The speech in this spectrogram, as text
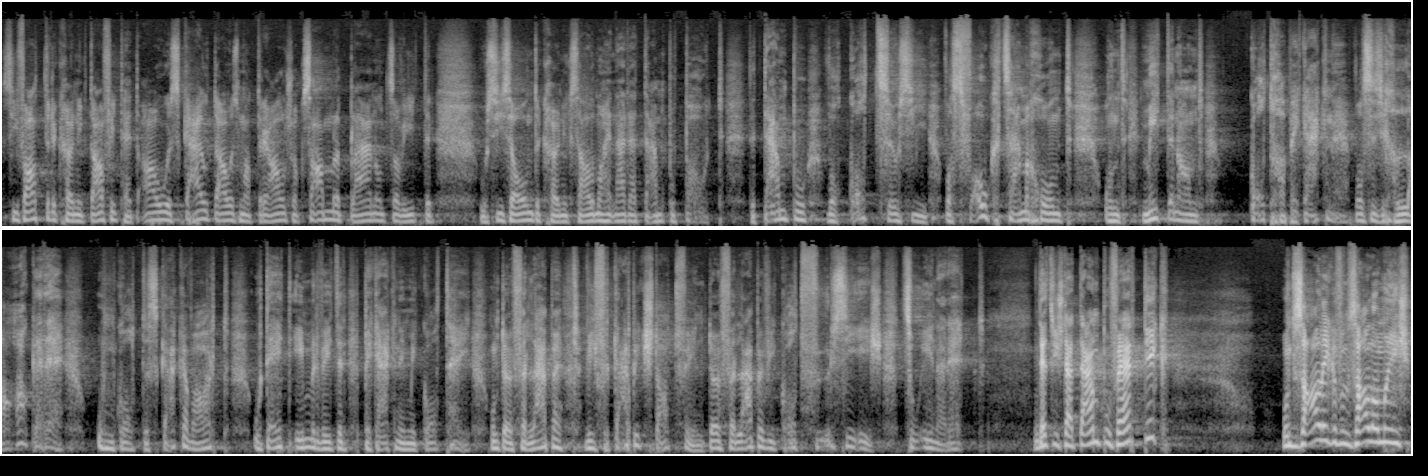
Sein Vater, der König David, hat alles Geld, alles Material schon gesammelt, Pläne und so weiter. Und sein Sohn, der König Salomo, hat dann den Tempel gebaut. Den Tempel, wo Gott soll sein, wo das Volk zusammenkommt und miteinander Gott kann begegnen wo sie sich lagern um Gottes Gegenwart und dort immer wieder Begegnung mit Gott haben und dürfen erleben, wie Vergebung stattfindet, dürfen erleben, wie Gott für sie ist, zu ihnen redet. Und jetzt ist der Tempel fertig. Und das Anliegen von Salomo ist,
